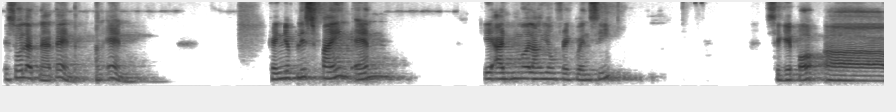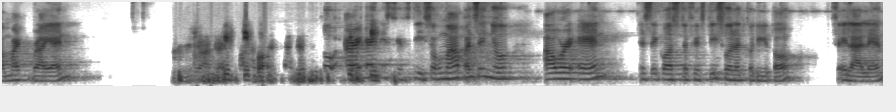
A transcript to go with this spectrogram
isulat natin ang N. Can you please find N? I-add mo lang yung frequency. Sige po, uh, Mark Brian. 50 po. So our N is 50. So kung mapapansin nyo, our N is equals to 50. Sulat ko dito sa ilalim.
